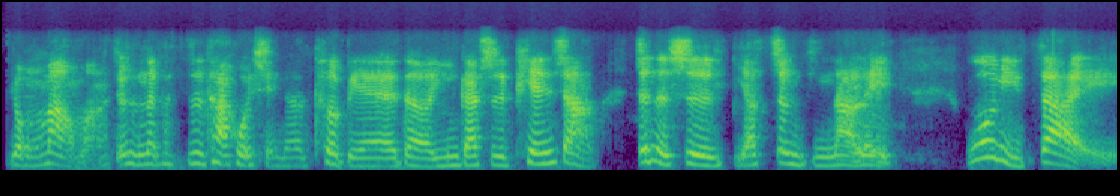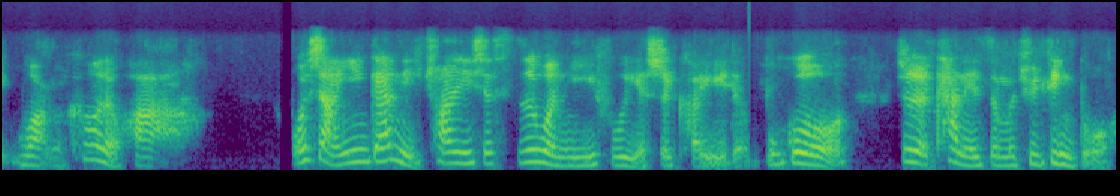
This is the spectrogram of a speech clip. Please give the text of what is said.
容貌嘛，就是那个姿态会显得特别的，应该是偏向真的是比较正经那类。如果你在网课的话，我想应该你穿一些斯文的衣服也是可以的。不过就是看你怎么去定夺，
